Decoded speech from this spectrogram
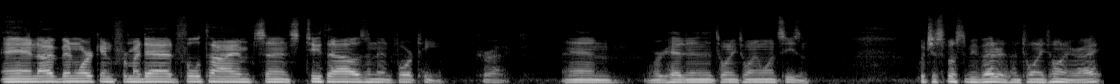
and I've been working for my dad full time since 2014. Correct. And we're heading into the 2021 season, which is supposed to be better than 2020, right?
